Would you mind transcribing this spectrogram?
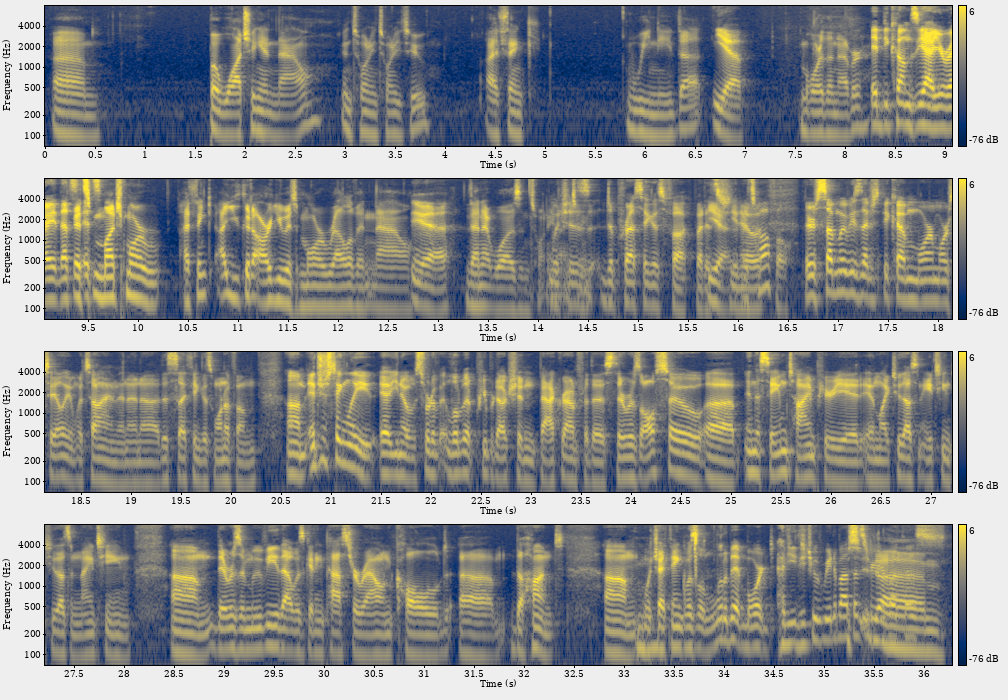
um, but watching it now in 2022, I think we need that. Yeah, more than ever. it becomes. Yeah, you're right. That's it's, it's, much more. I think uh, you could argue it's more relevant now yeah. than it was in 2019. which is depressing as fuck. But it's Yeah, you know it's awful. There's some movies that just become more and more salient with time, and, and uh, this I think is one of them. Um, interestingly, uh, you know, sort of a little bit pre-production background for this. There was also uh, in the same time period in like 2018, 2019, um, there was a movie that was getting passed around called um, The Hunt, um, which I think was a little bit more. Have you did you read about this? Is Or it, hear about this? um,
